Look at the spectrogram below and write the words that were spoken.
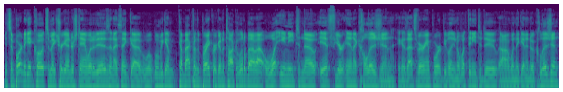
it's important to get quotes and make sure you understand what it is. And I think uh, when we come back from the break, we're going to talk a little bit about what you need to know if you're in a collision, because that's very important. People need to know what they need to do uh, when they get into a collision.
